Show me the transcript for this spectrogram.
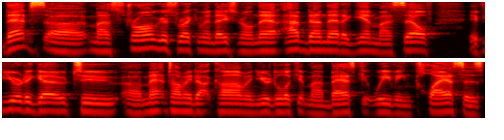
that's uh, my strongest recommendation on that. I've done that again myself if you were to go to uh, matttommey.com and you were to look at my basket weaving classes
